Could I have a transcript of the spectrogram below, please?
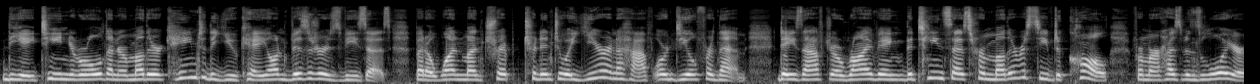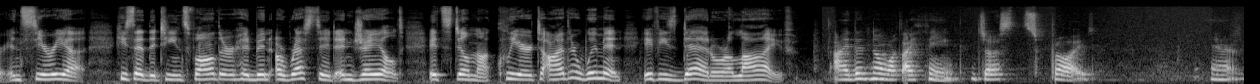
The 18 year old and her mother came to the UK on visitors' visas, but a one month trip turned into a year and a half ordeal for them. Days after arriving, the teen says her mother received a call from her husband's lawyer in Syria. He said the teen's father had been arrested and jailed. It's still not clear to either women if he's dead or alive. I didn't know what I think, just surprised. And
